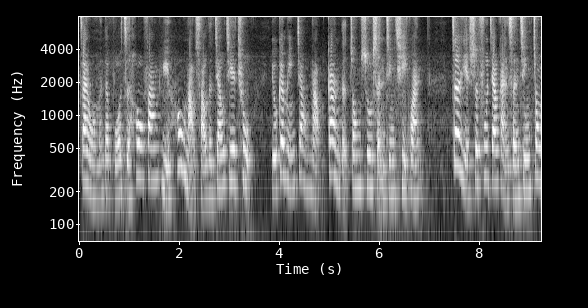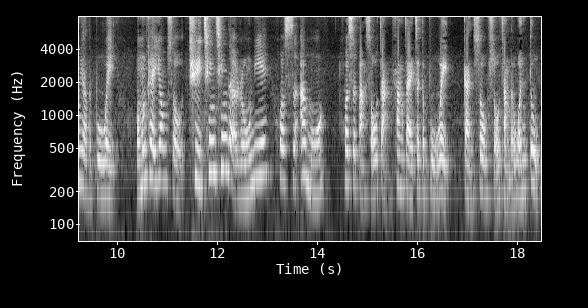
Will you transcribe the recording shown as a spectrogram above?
在我们的脖子后方与后脑勺的交界处，有个名叫脑干的中枢神经器官，这也是副交感神经重要的部位。我们可以用手去轻轻的揉捏，或是按摩，或是把手掌放在这个部位，感受手掌的温度。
